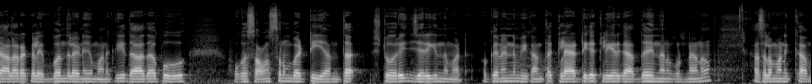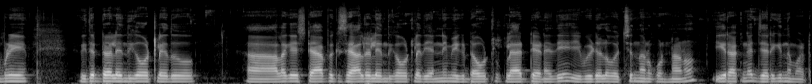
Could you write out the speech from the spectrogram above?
చాలా రకాల ఇబ్బందులు అనేవి మనకి దాదాపు ఒక సంవత్సరం బట్టి ఎంత స్టోరేజ్ జరిగిందన్నమాట. ఓకేనండి మీకు అంత క్లారిటీగా క్లియర్గా అర్థమైంది అనుకుంటున్నాను. అసలు మనకి కంపెనీ విత్డ్రాలు ఎందుకు ఇవ్వట్లేదు అలాగే స్టాఫ్కి శాలరీలు ఎందుకు అవ్వట్లేదు? ఇవన్నీ మీకు డౌట్లు క్లారిటీ అనేది ఈ వీడియోలో వచ్చింది అనుకుంటున్నాను ఈ రకంగా జరిగిందన్నమాట.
